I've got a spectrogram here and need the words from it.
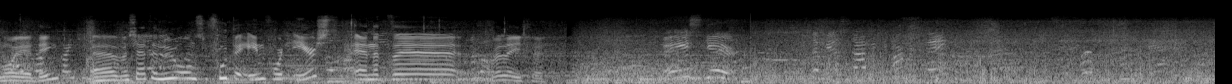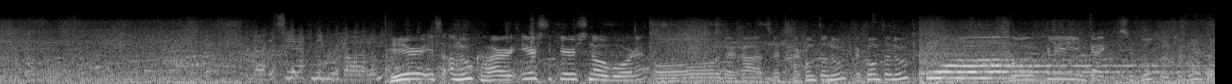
mooie ding. Eh, we zetten nu onze voeten in voor het eerst en het, eh, leven. De eerste keer. Stabiel staan met je armen steek. Ja, dit zie je echt niet meer daarom. Hier is Anouk haar eerste keer snowboarden. Oh, daar gaat ze. Daar komt Anouk, daar komt Anouk. Wow, gewoon clean. Kijk, ze voelt het, ze voelt het.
